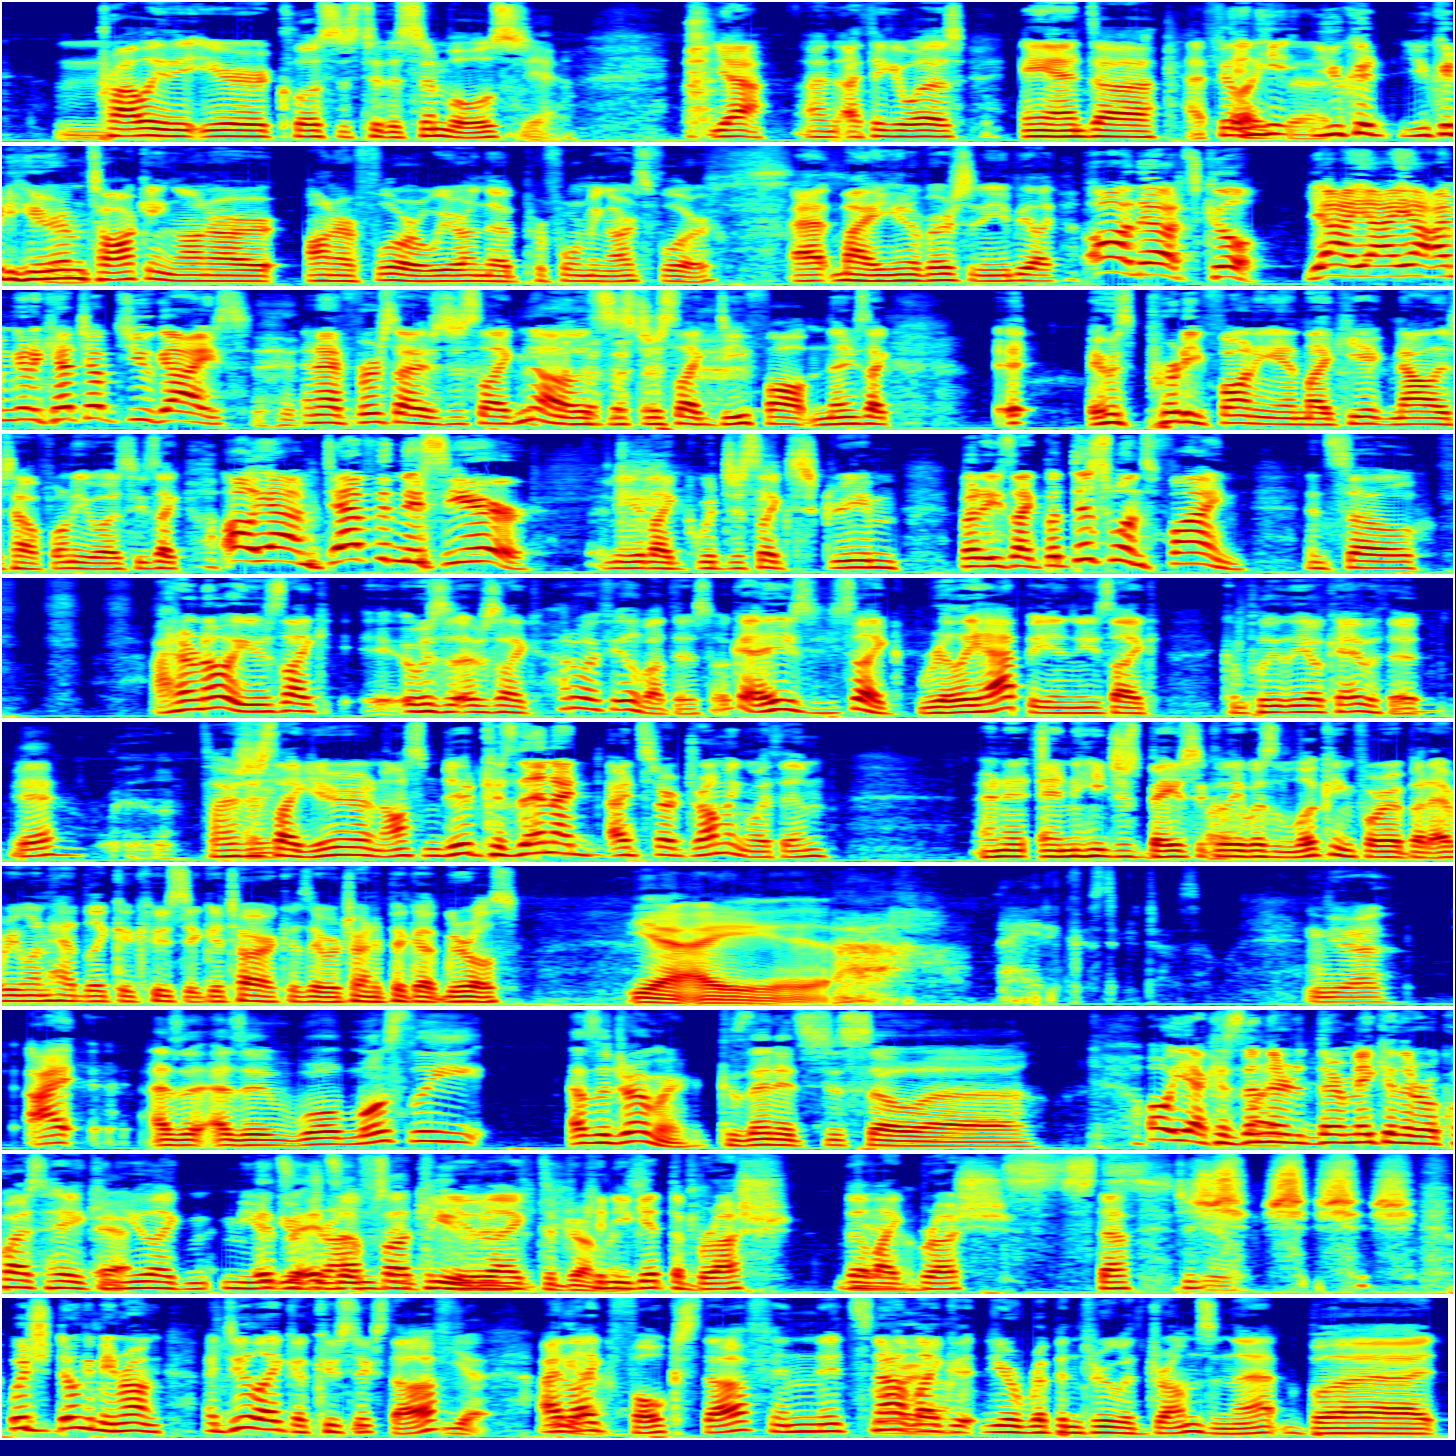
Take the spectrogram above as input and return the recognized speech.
probably the ear closest to the cymbals, Yeah, Yeah, I, I think it was, and uh, I feel like he, you could you could hear him talking on our on our floor. We were on the performing arts floor at my university, and he'd be like, "Oh no, it's cool. Yeah, yeah, yeah. I'm gonna catch up to you guys." And at first, I was just like, "No, this is just like default." And then he's like. It, it was pretty funny, and like he acknowledged how funny it was. He's like, "Oh yeah, I'm deaf in this year," and he like would just like scream. But he's like, "But this one's fine." And so I don't know. He was like, it was, it was like, how do I feel about this? Okay, he's he's like really happy, and he's like completely okay with it. Yeah. So I was just like, you're an awesome dude. Because then I'd I'd start drumming with him, and it, and he just basically was looking for it, but everyone had like acoustic guitar because they were trying to pick up girls. Yeah, I uh, I hate acoustic guitar so much. Yeah. I As a as a well, mostly as a drummer, because then it's just so. uh oh yeah, because then Like- they're they're making the request. Hey, can Yeah. you like mute It's your a drums? and can you to- like to can you get the brush? The Yeah. like brush stuff, just shh, shh, shh, shh. Which don't get me wrong, I do like acoustic stuff. Yeah. I Yeah. like folk stuff, and it's not Oh, yeah. like you're ripping through with drums and that. But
